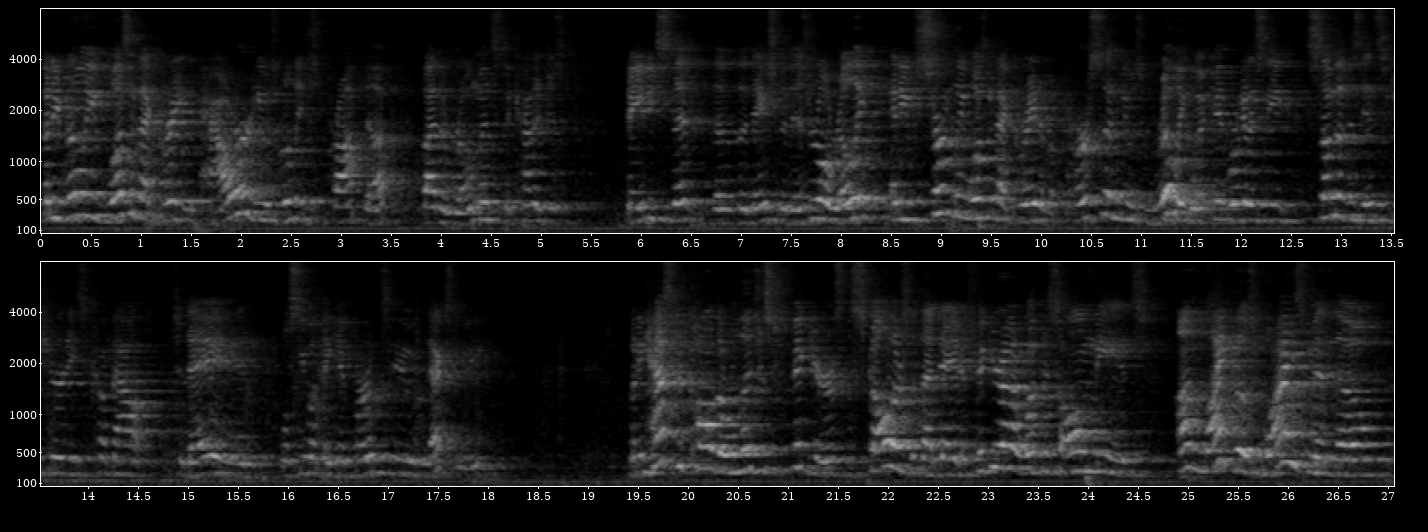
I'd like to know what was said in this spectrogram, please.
but he really wasn't that great in power. He was really just propped up by the Romans to kind of just babysit the, the nation of Israel, really. And he certainly wasn't that great of a person. He was really wicked. We're going to see some of his insecurities come out today, and we'll see what they give birth to next week. But he has to call the religious figures, the scholars of that day, to figure out what this all means. Unlike those wise men, though,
